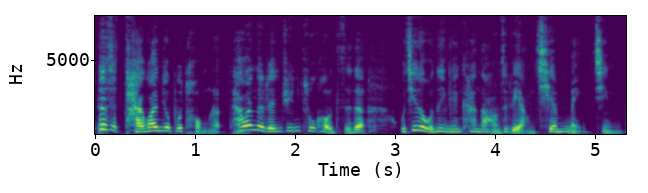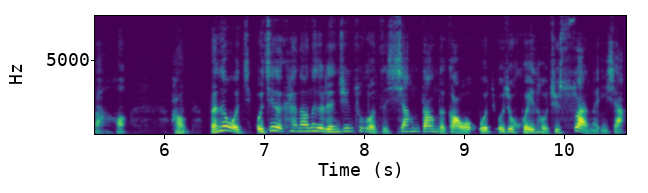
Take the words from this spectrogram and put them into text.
但是台湾就不同了。台湾的人均出口值的，我记得我那里面看到好像是两千美金吧？哈，好，反正我我记得看到那个人均出口值相当的高。我我我就回头去算了一下，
